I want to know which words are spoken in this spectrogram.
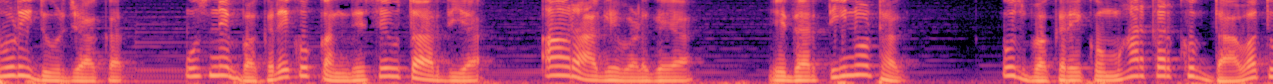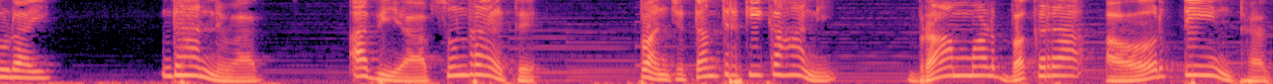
थोड़ी दूर जाकर उसने बकरे को कंधे से उतार दिया और आगे बढ़ गया। इधर तीनों ठग उस बकरे को मारकर खूब दावत उड़ाई। धन्यवाद, अभी आप सुन रहे थे पंचतंत्र की कहानी ब्राह्मण बकरा और तीन ठग।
